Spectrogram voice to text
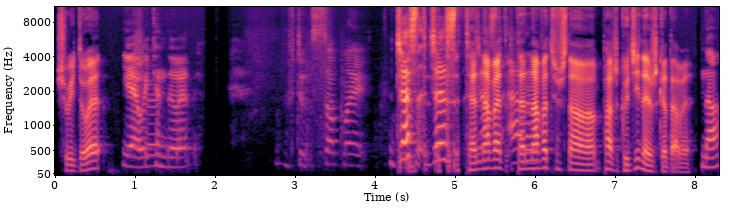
Should we do it? yeah we can do it I have to stop my just just ten just nawet, out ten of- nawet już na, patrz, godzinę już gadamy. No.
